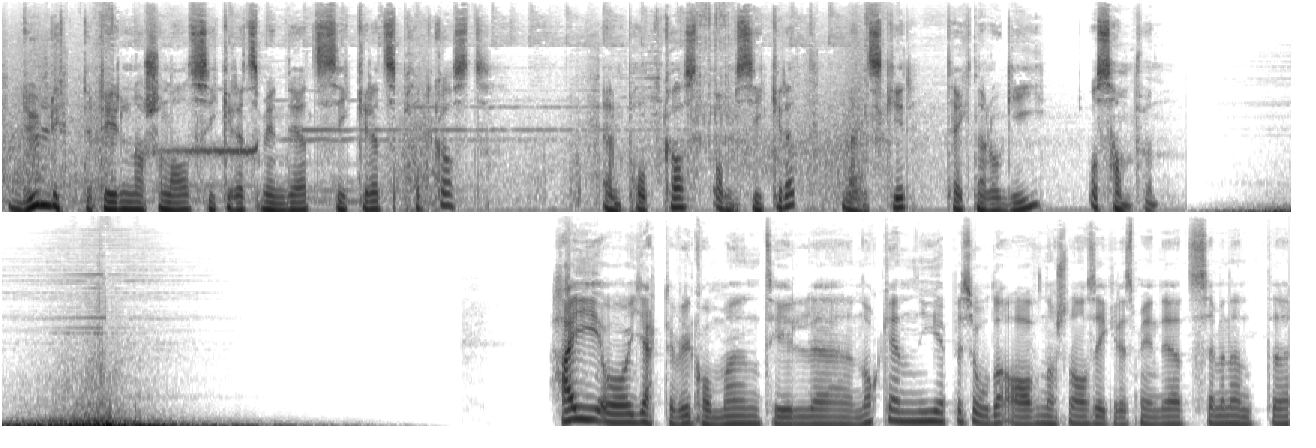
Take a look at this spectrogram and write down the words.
Du lytter til Nasjonal sikkerhetsmyndighets sikkerhetspodkast. En podkast om sikkerhet, mennesker, teknologi og samfunn. Hei og hjertelig velkommen til eh, nok en ny episode av Nasjonal sikkerhetsmyndighets eminente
